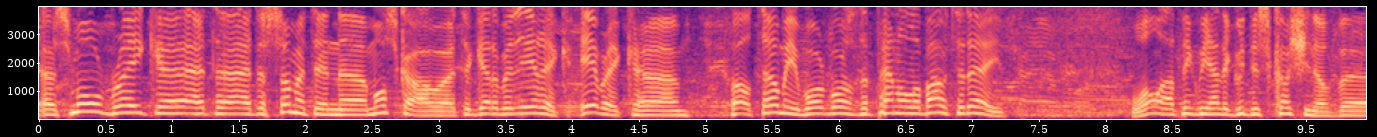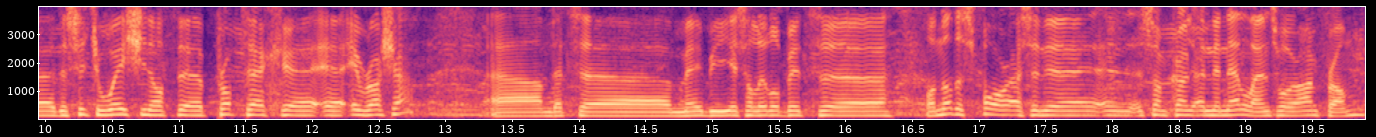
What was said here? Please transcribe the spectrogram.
A small break uh, at uh, at the summit in uh, Moscow uh, together with Eric. Eric, uh, well, tell me what was the panel about today? Well, I think we had a good discussion of uh, the situation of the prop tech in Russia. Um, that uh, maybe is a little bit uh, well not as far as in, the, in some country in the Netherlands where I'm from,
